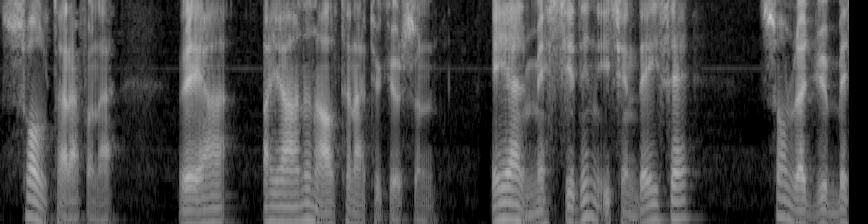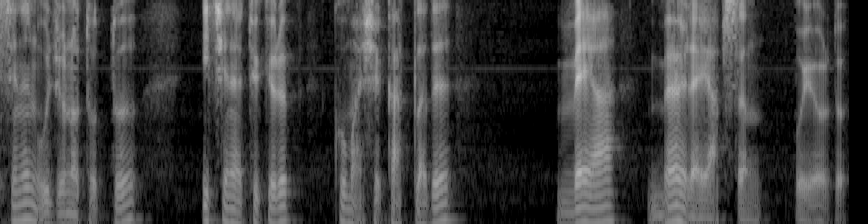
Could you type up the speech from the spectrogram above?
sol tarafına veya ayağının altına tükürsün. Eğer mescidin içinde ise Sonra cübbesinin ucunu tuttu, içine tükürüp kumaşı katladı veya böyle yapsın buyurdu.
